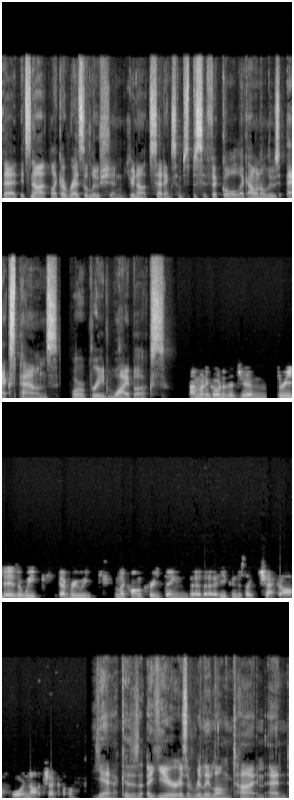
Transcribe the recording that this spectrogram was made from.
that it's not like a resolution. You're not setting some specific goal, like I want to lose X pounds or read Y books. I'm going to go to the gym three days a week, every week. And a concrete thing that uh, you can just like check off or not check off. Yeah, because a year is a really long time and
